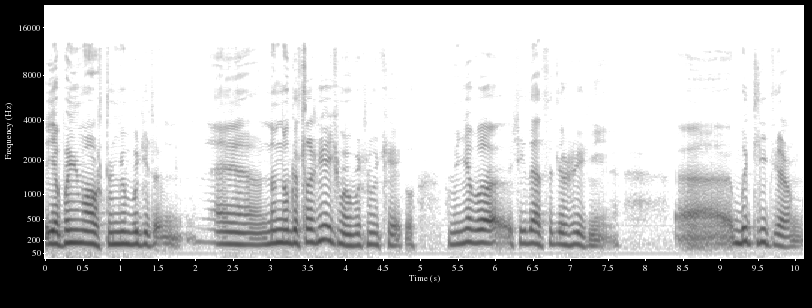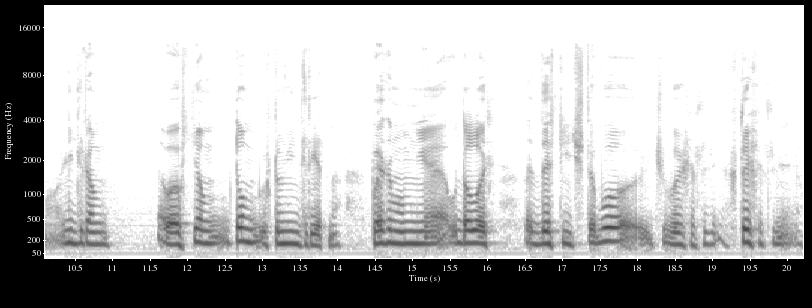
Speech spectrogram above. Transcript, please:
я понимал, что мне будет э, намного сложнее, чем обычному человеку, у меня была всегда цель в жизни э, быть лидером. Лидером во всем том, что мне интересно. Поэтому мне удалось достичь того, чего сейчас, что сейчас имею.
